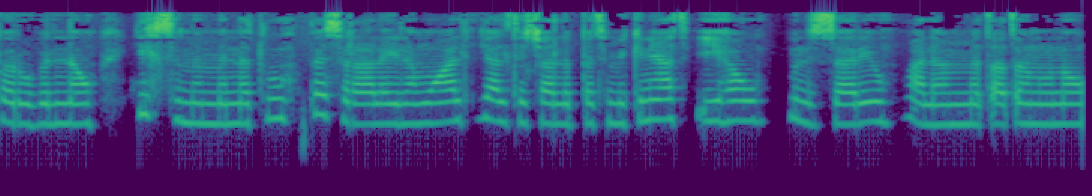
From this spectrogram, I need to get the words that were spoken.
በሩብል ነው። ይህ ስምምነቱ በስራ ላይ ለመዋል ያልተቻለበት ምክንያት ይኸው ምንዛሬው አለመመጣጠኑ ነው።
